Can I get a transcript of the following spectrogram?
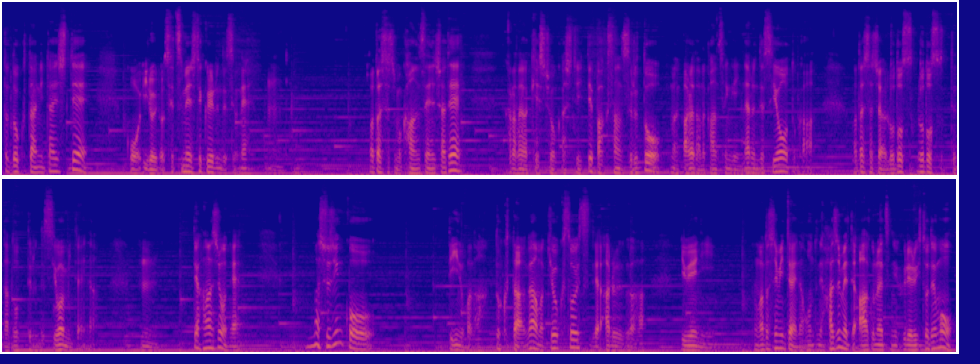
たドクターに対して、こういろいろ説明してくれるんですよね。うん。私たちも感染者で体が結晶化していて爆散すると、なんか新たな感染源になるんですよとか、私たちはロドス、ロドスって名乗ってるんですよみたいな。うん。って話をね、まあ、主人公っていいのかな？ドクターが、ま、記憶喪失であるがゆえに、私みたいな本当に初めてアークのやつに触れる人でも、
